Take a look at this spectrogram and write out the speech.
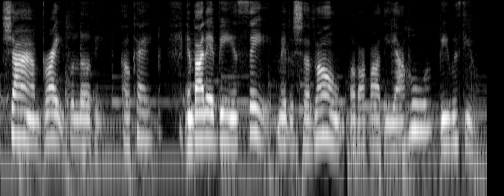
Shine bright, beloved. Okay? And by that being said, may the shalom of our Father Yahuwah be with you.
